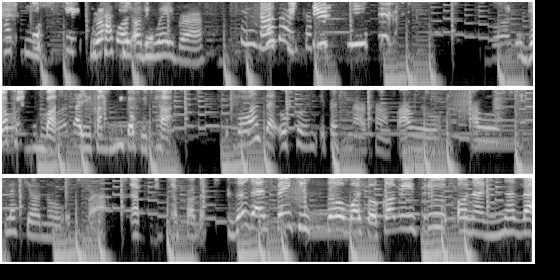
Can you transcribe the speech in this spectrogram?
catfish. Okay, catfish all the way, bruh. But, Drop her number so that you can meet up with her. But once I open a personal account, I will I will let y'all know. Bruh. Okay, no problem. So, guys, thank you so much for coming through on another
